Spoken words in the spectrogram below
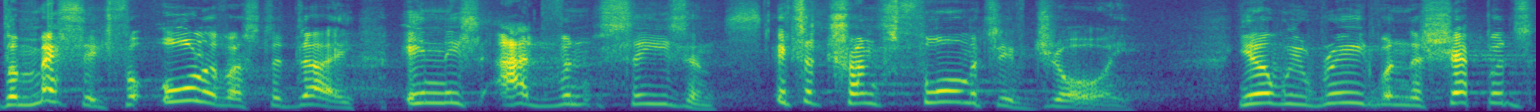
the message for all of us today in this Advent season. It's a transformative joy. You know, we read when the shepherds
